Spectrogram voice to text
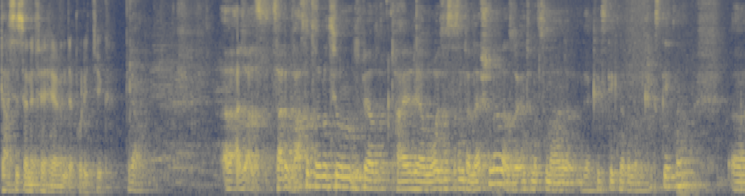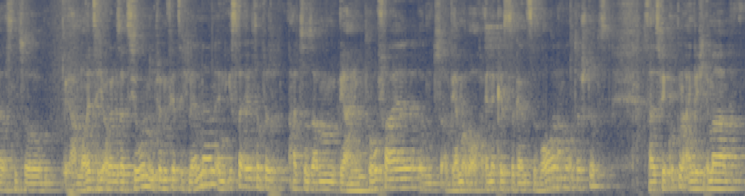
das ist eine verheerende Politik. Ja. Äh, also als Zeitung Graswurzelrevolution sind wir Teil der War Sisters International, also der internationalen der Kriegsgegnerinnen und Kriegsgegner. Äh, es sind so ja, 90 Organisationen in 45 Ländern. In Israel sind wir halt zusammen ja, New Profile und wir haben aber auch Anarchist Against the Wall haben wir unterstützt. Das heißt, wir gucken eigentlich immer,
